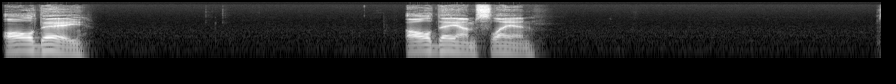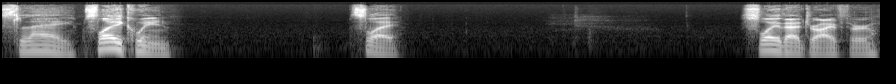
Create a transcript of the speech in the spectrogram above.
All day. All day I'm slaying. Slay. Slay Queen. Slay. Slay that drive through.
